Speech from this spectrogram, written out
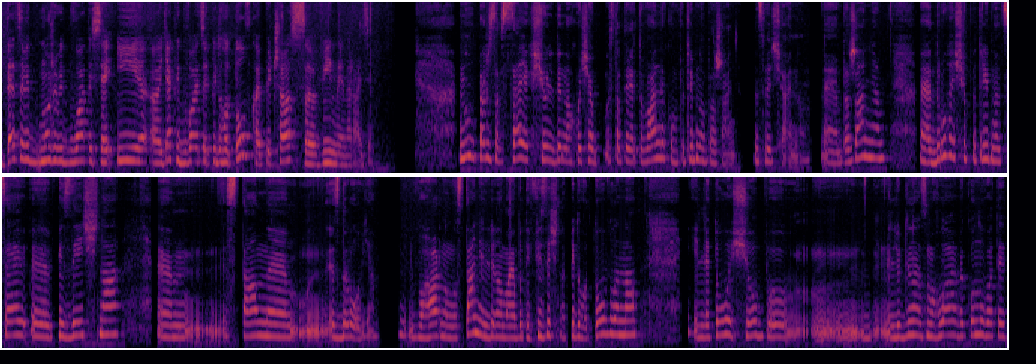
де це від може відбуватися, і е, як відбувається підготовка під час е, війни наразі? Ну, перш за все, якщо людина хоче стати рятувальником, потрібно бажання. Звичайно, бажання. Друге, що потрібно, це фізична ем, стан е, здоров'я. В гарному стані людина має бути фізично підготовлена. І для того, щоб людина змогла виконувати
